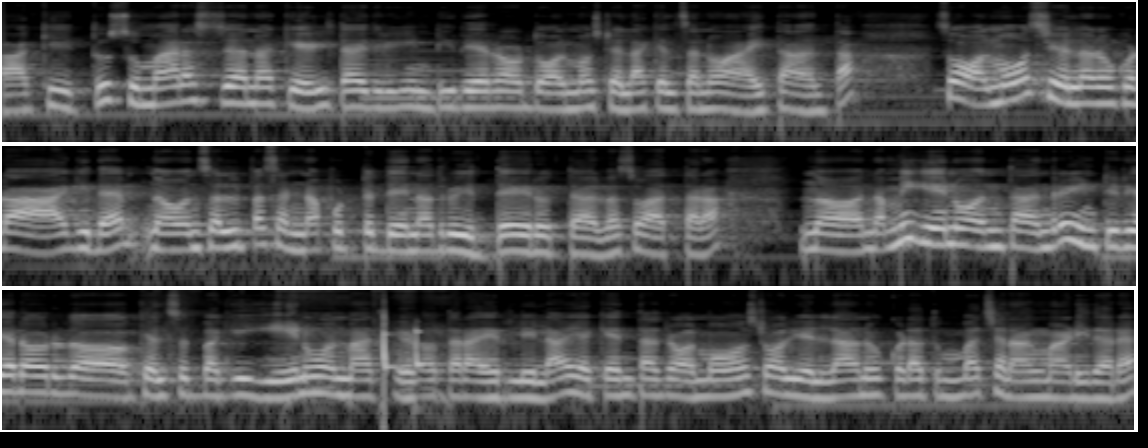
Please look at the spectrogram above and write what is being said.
ಬಾಕಿ ಇತ್ತು. ಸುಮಾರಷ್ಟು ಜನ ಕೇಳ್ತಾ ಇದ್ರಿ ಇಂಟೀರಿಯರ್ ಅವ್ರದ್ದು ಆಲ್ಮೋಸ್ಟ್ ಎಲ್ಲ ಕೆಲಸನೂ ಆಯಿತಾ ಅಂತ. ಸೊ ಆಲ್ಮೋಸ್ಟ್ ಎಲ್ಲನೂ ಕೂಡ ಆಗಿದೆ. ಒಂದು ಸ್ವಲ್ಪ ಸಣ್ಣ ಪುಟ್ಟದ್ದು ಏನಾದರೂ ಇದ್ದೇ ಇರುತ್ತೆ ಅಲ್ವಾ? ಸೊ ಆ ಥರ. ನಮಗೇನು ಅಂತ ಅಂದರೆ ಇಂಟೀರಿಯರ್ ಅವ್ರದ್ದು ಕೆಲಸದ ಬಗ್ಗೆ ಏನೂ ಒಂದು ಮಾತು ಹೇಳೋ ಥರ ಇರಲಿಲ್ಲ. ಯಾಕೆಂತಂದರೆ ಆಲ್ಮೋಸ್ಟ್ ಆಲ್ ಎಲ್ಲನೂ ಕೂಡ ತುಂಬ ಚೆನ್ನಾಗಿ ಮಾಡಿದ್ದಾರೆ.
